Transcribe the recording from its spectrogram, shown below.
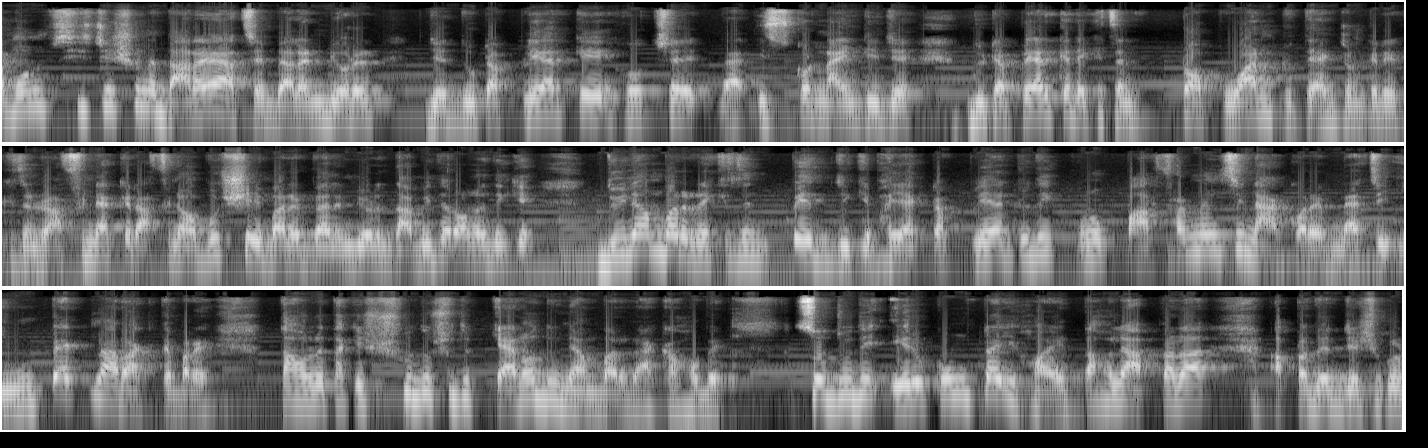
এমন সিচুয়েশনে দাঁড়ায় আছে ব্যালেন্ডিওরের যে দুটা প্লেয়ারকে হচ্ছে স্কোর নাইনটি যে দুটা প্লেয়ারকে রেখেছেন টপ ওয়ান টুতে একজনকে রেখেছেন রাফিনাকে। রাফিনা অবশ্যই এবারে ব্যালেন্ডিওরের দাবিদার। অন্যদিকে দুই নম্বরে রেখেছেন পেদ্রিকে। ভাই, একটা প্লেয়ার যদি কোনো পারফরমেন্সই না করে ম্যাচে ইম্প্যাক্ট না রাখতে পারে, তাহলে তাকে শুধু শুধু কেন দুই নাম্বার রাখা হবে? সো যদি এরকমটাই হয়, তাহলে আপনারা, আপনাদের যে সকল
